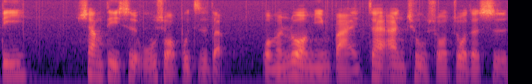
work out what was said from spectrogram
第一，上帝是无所不知的。我们若明白在暗处所做的事，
